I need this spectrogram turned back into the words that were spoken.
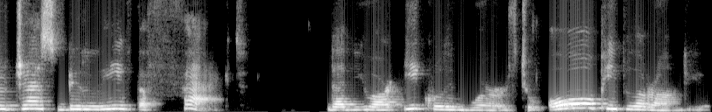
to just believe the fact that you are equal in worth to all people around you,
